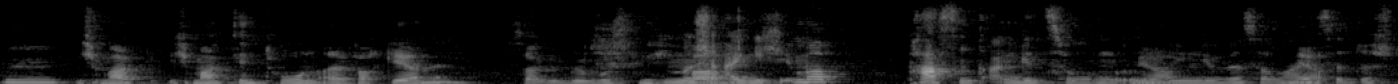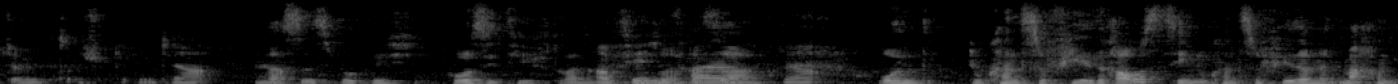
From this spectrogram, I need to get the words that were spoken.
Hm. Ich mag, ich mag den Ton einfach gerne. Ich sage bewusst nicht bist Farbe. eigentlich immer passend angezogen, irgendwie Ja. in gewisser Weise. Das stimmt, das stimmt, ja. ja. Das ist wirklich positiv dran. Auf muss jeden man Fall. sagen. Ja. Und du kannst so viel rausziehen, du kannst so viel damit machen.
